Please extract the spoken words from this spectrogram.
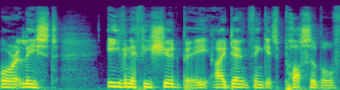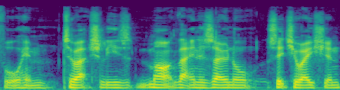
or at least even if he should be, I don't think it's possible for him to actually mark that in a zonal situation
